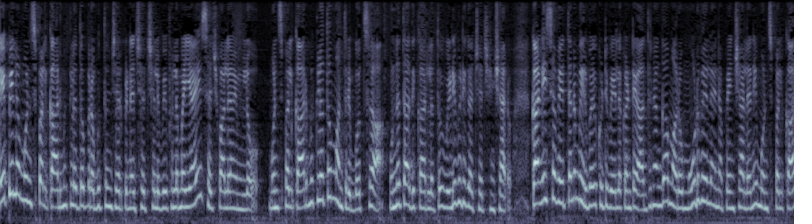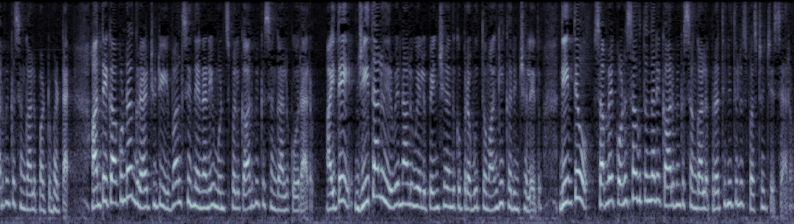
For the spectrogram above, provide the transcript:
ఏపీలో మున్సిపల్ కార్మికులతో ప్రభుత్వం జరిపిన చర్చలు విఫలమయ్యాయి. సచివాలయంలో మున్సిపల్ కార్మికులతో మంత్రి బొత్స ఉన్నతాధికారులతో విడివిడిగా చర్చించారు. కనీస వేతనం ఇరవై ఒకటి వేల కంటే అదనంగా మరో మూడు వేలైనా పెంచాలని మున్సిపల్ కార్మిక సంఘాలు పట్టుబట్టాయి. అంతేకాకుండా గ్రాట్యుటీ ఇవ్వాల్సిందేనని మున్సిపల్ కార్మిక సంఘాలు కోరారు. అయితే జీతాలు ఇరవై నాలుగు వేలు పెంచేందుకు ప్రభుత్వం అంగీకరించలేదు. దీంతో సమ్మె కొనసాగుతుందని కార్మిక సంఘాల ప్రతినిధులు స్పష్టం చేశారు.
